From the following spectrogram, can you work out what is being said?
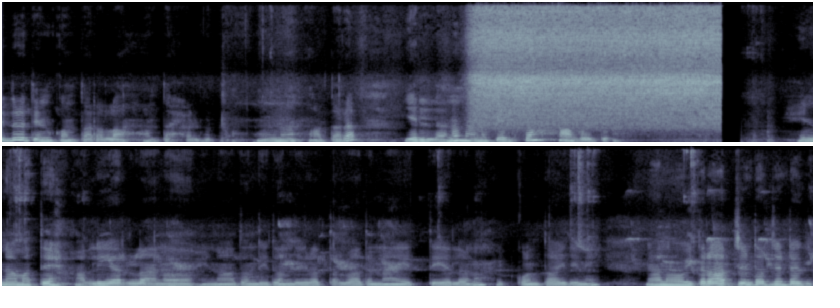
ಇದ್ರೆ ತಿನ್ಕೊತಾರಲ್ಲ ಅಂತ ಹೇಳಿಬಿಟ್ಟು. ಇನ್ನು ಆ ಥರ ಎಲ್ಲನೂ ನನ್ನ ಕೆಲಸ ಆಗೋಯಿತು. ಇನ್ನು ಮತ್ತೆ ಅಲ್ಲಿ ಎಲ್ಲನೂ, ಇನ್ನು ಅದೊಂದು ಇದೊಂದು ಇರುತ್ತಲ್ವ, ಅದನ್ನು ಎತ್ತಿ ಎಲ್ಲನೂ ಇಟ್ಕೊತಾ ಇದ್ದೀನಿ. ನಾನು ಈ ಥರ ಅರ್ಜೆಂಟ್ ಅರ್ಜೆಂಟಾಗಿ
